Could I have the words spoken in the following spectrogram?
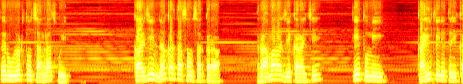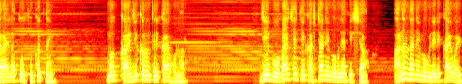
तर उलट तो चांगलाच होईल. काळजी न करता संसार करा रामाला जे करायचे ते तुम्ही काही केले तरी करायला तो चुकत नाही. मग काळजी करून तरी काय होणार? जे भोगायचे ते कष्टाने भोगण्यापेक्षा आनंदाने भोगलेले काय वाईट?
